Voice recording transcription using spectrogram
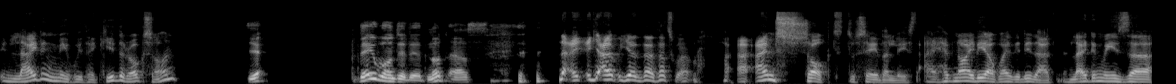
Enlighten Me with a Kid Rock song? Yeah, they wanted it, not us. no, yeah, yeah that, that's what I, am shocked to say the least. I have no idea why they did that. Enlighten Me is, uh,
